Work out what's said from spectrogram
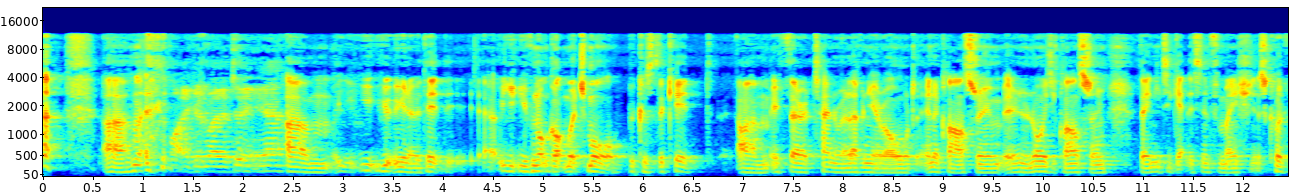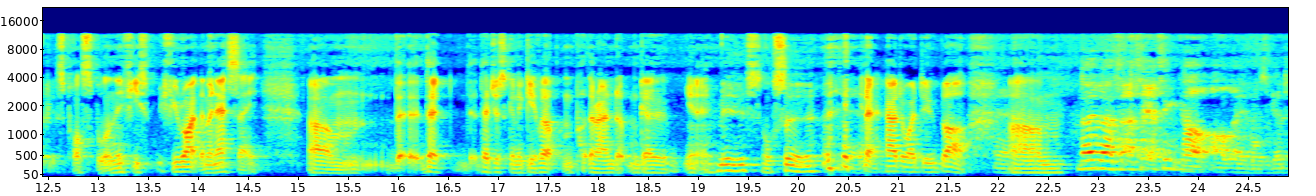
um, Quite a good way of doing it. Yeah. um, you, you, you know, the, the, uh, you- you've not got much more because the kid, um, if they're a 10 or 11 year old in a classroom, in a noisy classroom, they need to get this information as quickly as possible. And if you, if you write them an essay, um, they're, they're just going to give up and put their hand up and go, you know, miss or sir, you know, how do I do blah? Yeah. Um, No, no, I, th- I think I think our, our labels are good,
